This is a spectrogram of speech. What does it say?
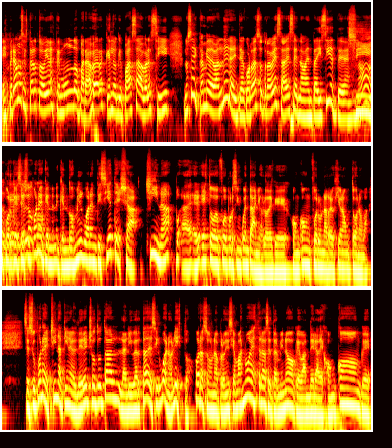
Esperamos estar todavía en este mundo para ver qué es lo que pasa, a ver si, no sé, cambia de bandera y te acordás otra vez a ese 97. Sí, porque se supone que en, que en 2047 47 ya China, eh, esto fue por 50 años, lo de que Hong Kong fuera una región autónoma. Se supone que China tiene el derecho total, la libertad de decir, bueno, listo, ahora son una provincia más nuestra, se terminó que bandera de Hong Kong, que,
